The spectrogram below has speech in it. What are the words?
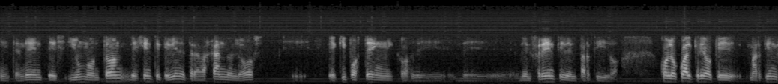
intendentes y un montón de gente que viene trabajando en los eh, equipos técnicos del frente y del partido. Con lo cual creo que Martín,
